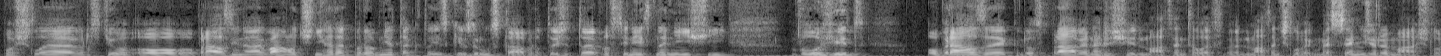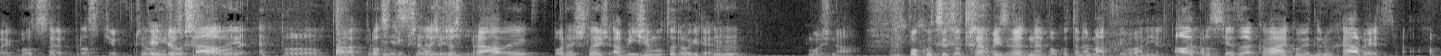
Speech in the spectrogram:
pošle prostě o, o, o prázdninách vánočních a tak podobně, tak to vždycky vzrůstá, protože to je prostě nejsnadnější vložit obrázek do zprávy neřešit, má ten, telef- má ten člověk Messenger, má člověk WhatsApp, prostě přiložíš do zprávy. Phone, Apple. Tak prostě přiložíš do zprávy, odešleš a víš, že mu to dojde. Mm-hmm. Možná. Pokud si to třeba vyzvedne, pokud to nemá aktivovaný. Ale prostě je to taková jako jednoduchá věc. A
